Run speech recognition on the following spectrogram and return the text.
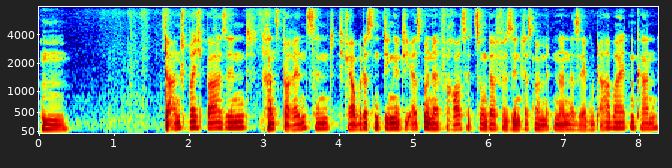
mh, hm, da ansprechbar sind, transparent sind. Ich glaube, das sind Dinge, die erstmal eine Voraussetzung dafür sind, dass man miteinander sehr gut arbeiten kann.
